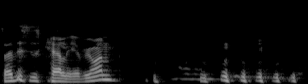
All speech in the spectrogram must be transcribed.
So this is Kelly, everyone.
